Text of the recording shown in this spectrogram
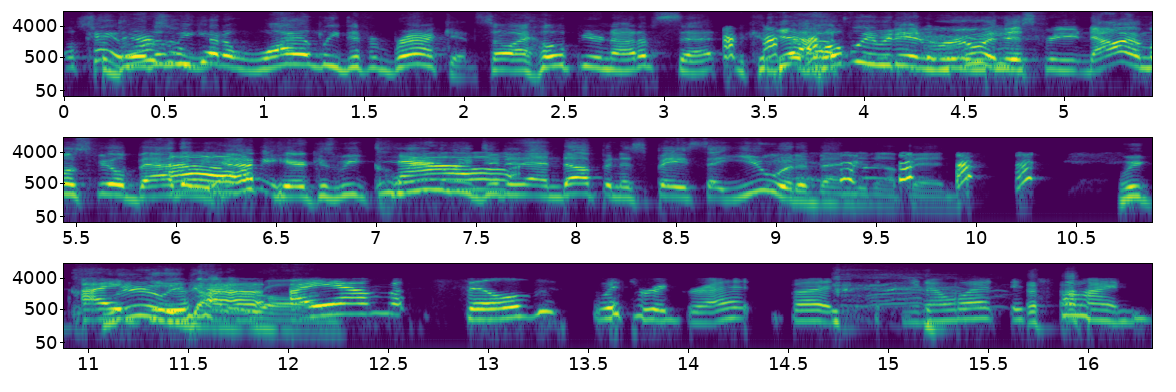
Okay, So well there's then we got a wildly different bracket. So I hope you're not upset because Yeah, hopefully we didn't ruin this for you. Now I almost feel bad that we Oh, have you here because we clearly now- didn't end up in a space that you would have ended up in. We clearly got have, it wrong. I am filled with regret, but you know what? It's fine.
